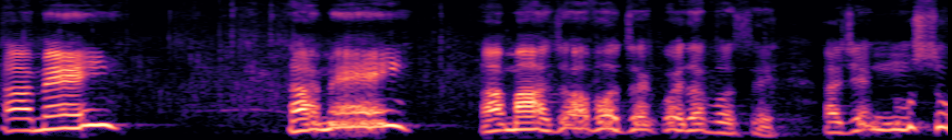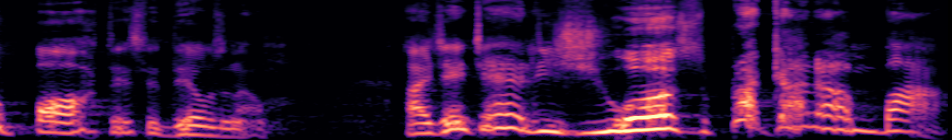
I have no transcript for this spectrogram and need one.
Amém? Amém? Amados, eu vou dizer uma coisa a você. A gente não suporta esse Deus, não. A gente é religioso pra caramba.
